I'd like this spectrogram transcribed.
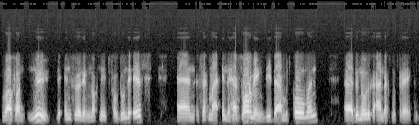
waarvan nu de invulling nog niet voldoende is. En zeg maar in de hervorming die daar moet komen, uh, de nodige aandacht moet krijgen.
